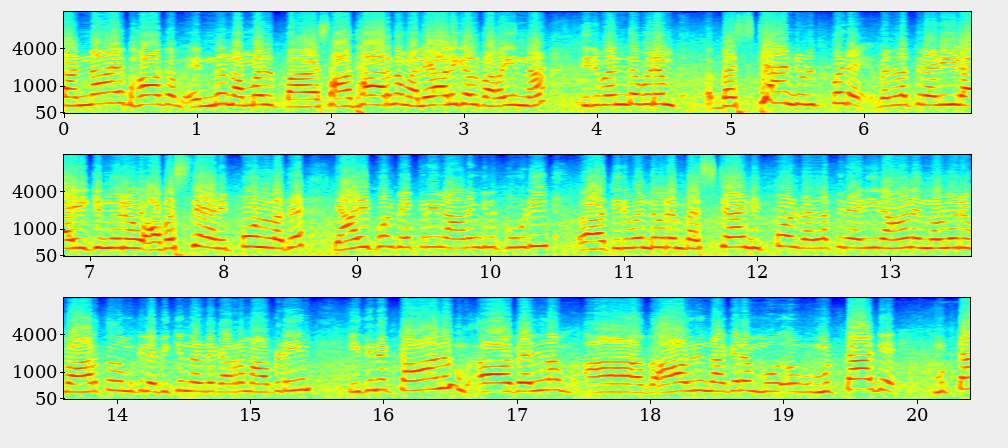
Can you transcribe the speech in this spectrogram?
തണ്ണായ ഭാഗം എന്ന് നമ്മൾ സാധാരണ മലയാളികൾ പറയുന്ന തിരുവനന്തപുരം ബസ് സ്റ്റാൻഡ് ഉൾപ്പെടെ വെള്ളത്തിനടിയിലായിരിക്കുന്ന ഒരു അവസ്ഥയാണ് ഇപ്പോൾ ഉള്ളത്. ഞാനിപ്പോൾ ബേക്കറിയിലാണെങ്കിൽ കൂടി തിരുവനന്തപുരം ബസ് സ്റ്റാൻഡ് ഇപ്പോൾ വെള്ളത്തിനടിയിലാണ് എന്നുള്ളൊരു വാർത്ത നമുക്ക് ലഭിക്കുന്നുണ്ട്. കാരണം അവിടെയും ഇതിനേക്കാളും ആ, വെള്ളം ആ, ഒരു നഗരം മുട്ടാകെ മുട്ടാ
